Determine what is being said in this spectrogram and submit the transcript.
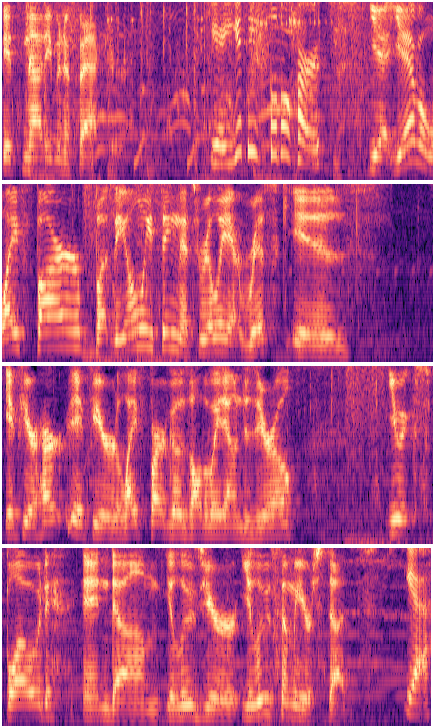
it's not even a factor. Yeah, you get these little hearts. Yeah, you have a life bar, but the only thing that's really at risk is if your heart, if your life bar goes all the way down to zero, you explode and um, you lose your you lose some of your studs. Yeah.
